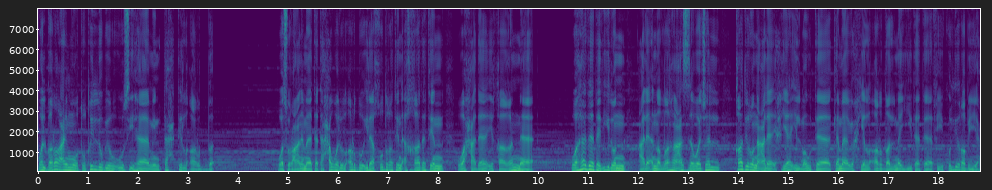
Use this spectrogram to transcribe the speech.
والبراعم تطل برؤوسها من تحت الأرض. وسرعان ما تتحول الأرض إلى خضرة أخاذة وحدائق غناء. وهذا دليل على أن الله عز وجل قادر على إحياء الموتى كما يحيي الأرض الميتة في كل ربيع.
